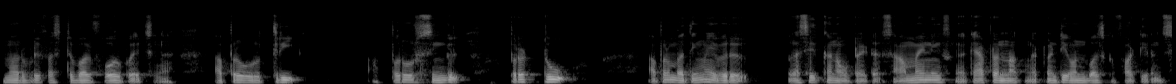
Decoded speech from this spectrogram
மறுபடியும் ஃபஸ்ட்டு பால் ஃபோர் போயிடுச்சுங்க. அப்புறம் ஒரு த்ரீ அப்புறம் ஒரு சிங்கிள் அப்புறம் டூ அப்புறம் பார்த்திங்கன்னா இவர் ரஷீத் கான் அவுட் ஆகிட்டார் செம்ம இன்னிங்ஸ்ங்க கேப்டன் நாக்குங்க டுவெண்ட்டி ஒன் பால்ஸ்க்கு ஃபார்ட்டி ரன்ஸ்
